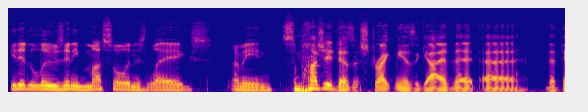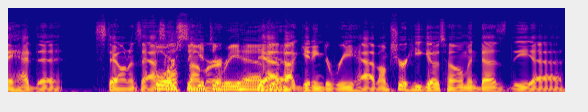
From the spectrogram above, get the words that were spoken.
He didn't lose any muscle in his legs. I mean, Samaje doesn't strike me as a guy that uh, that they had to stay on his ass all Forced to get summer. to rehab, yeah, yeah. about getting to rehab. I'm sure he goes home and does the. Uh,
